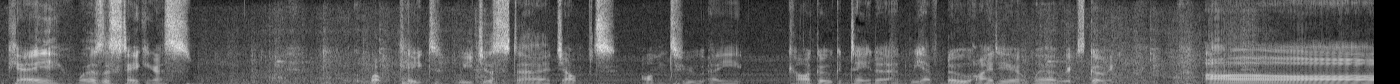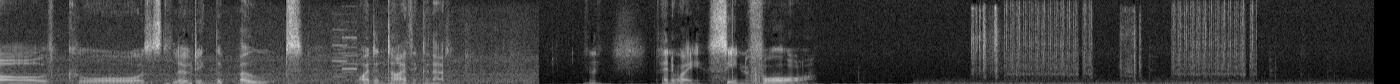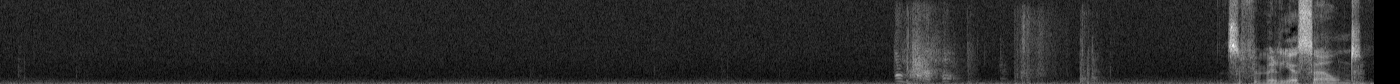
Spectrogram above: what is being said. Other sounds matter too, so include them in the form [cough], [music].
Okay, where is this taking us? Well, Cate, we just uh, jumped onto a cargo container and we have no idea where it's going. Oh, of course, it's loading the boat. Why didn't I think of that? Hm. Anyway, scene 4. That's a familiar sound.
